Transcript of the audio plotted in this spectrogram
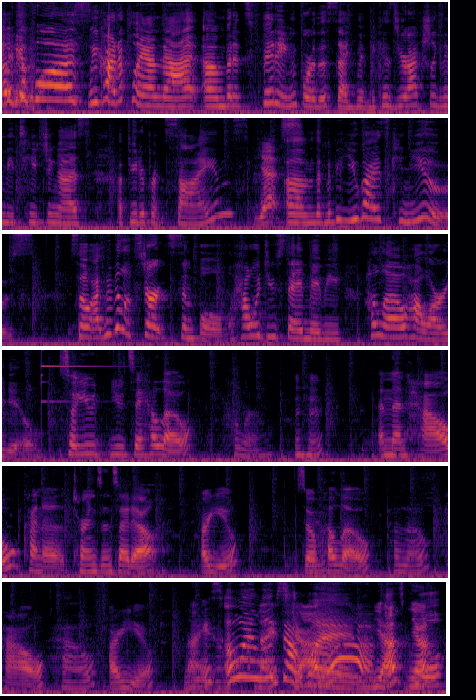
okay, applause. We kind of planned that, um, but it's fitting for this segment because you're actually going to be teaching us a few different signs Yes. um, that maybe you guys can use. So uh, maybe let's start simple. How would you say maybe, hello, how are you? so you you'd say hello, Hello. mm-hmm. and then how kind of turns inside out. Are you? So hello, Hello. how How? are you? Nice. Oh, I like that job. one. Yeah, That's yeah. cool.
